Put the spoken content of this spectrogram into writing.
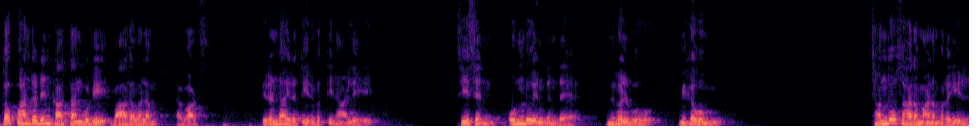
டாப் ஹண்ட்ரடின் காத்தான்குடி வாரவலம் அவார்ட்ஸ் இரண்டாயிரத்தி இருபத்தி நாலு சீசன் ஒன்று என்கின்ற நிகழ்வு மிகவும் சந்தோஷகரமான முறையில்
